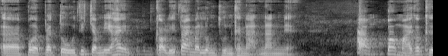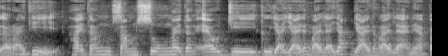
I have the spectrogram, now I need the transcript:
เอ่อเปิดประตูที่จะมีให้เกาหลีใต้มาลงทุนขนาดนั้นเนี่ยครับ เป้าหมายก็คืออะไรที่ให้ทั้งซัมซุงให้ทั้ง LG คือใหญ่ ๆ ทั้งหลายแหล่ยักษ์ใหญ่ทั้งหลายแหล่เนี่ยไป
